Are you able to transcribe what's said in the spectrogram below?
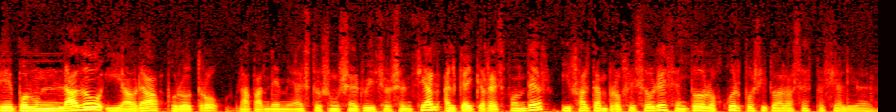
eh, por un lado, y ahora por otro, la pandemia. Esto es un servicio esencial al que hay que responder y faltan profesores en todos los cuerpos y todas las especialidades.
